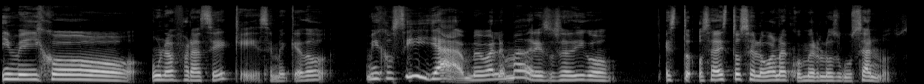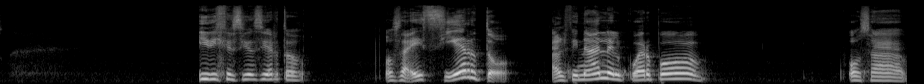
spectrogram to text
Y me dijo una frase que se me quedó. Me dijo, sí, ya, me vale madres. O sea, digo, esto, o sea, esto se lo van a comer los gusanos. Y dije, sí, es cierto. O sea, es cierto. Al final el cuerpo, o sea,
